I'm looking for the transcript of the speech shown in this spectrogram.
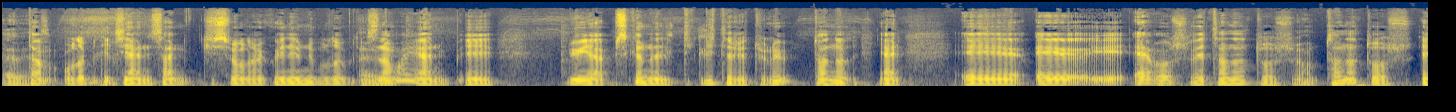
Evet. Tamam olabilir yani sen kişisel olarak önemli bulabilirsin Evet. ama yani e, dünya psikanalitik literatürü tana, yani e, e, Eros ve Thanatos Thanatos e,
